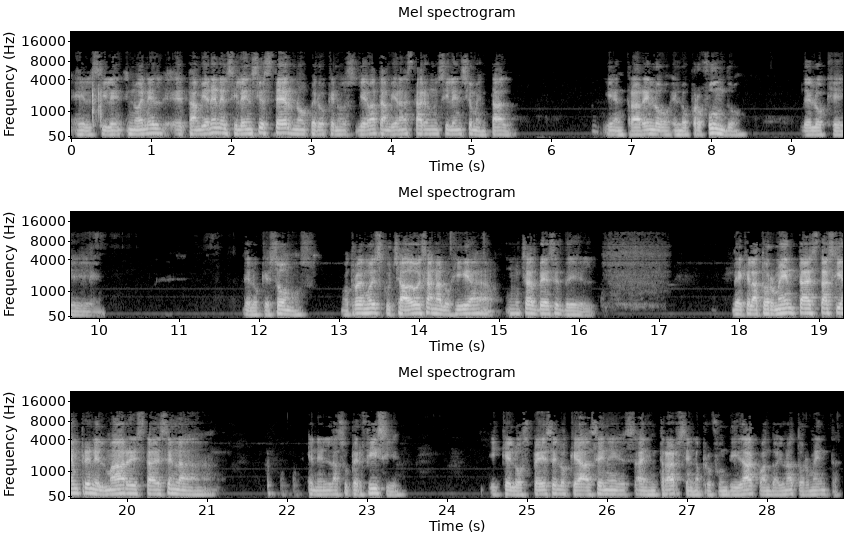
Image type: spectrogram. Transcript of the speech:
el silencio, no en el, eh, también en el silencio externo, pero que nos lleva también a estar en un silencio mental y entrar en lo, en lo profundo de lo que, de lo que somos. Nosotros hemos escuchado esa analogía muchas veces del, de que la tormenta está siempre en el mar, está es en la, en la superficie y que los peces lo que hacen es adentrarse en la profundidad cuando hay una tormenta.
